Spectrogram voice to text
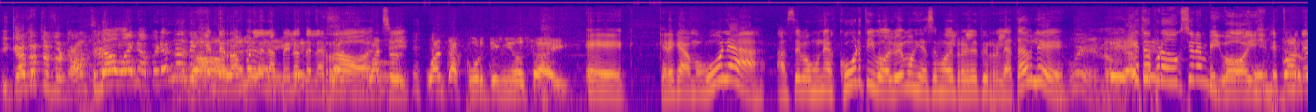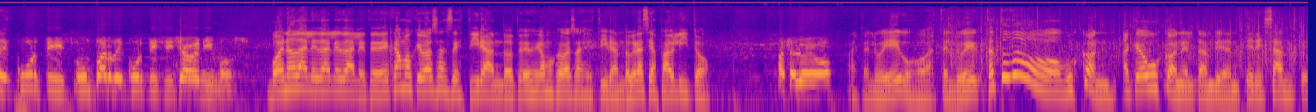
Y cántate otra canción. No, bueno, pero no dejen de romperle dale, la pelota a la ¿qué- cuántos- Rochi. ¿Cuántas Curti News hay? Eh, ¿Querés que hagamos una? ¿Hacemos una Scurti y volvemos y hacemos el relato irrelatable? Bueno. Eh, Esto es producción en vivo hoy. Un Esto par de una- Curtis, un par de Curtis y ya venimos. Bueno, dale, dale, dale. Te dejamos que vayas estirando. Te dejamos que vayas estirando. Gracias, Pablito. Hasta luego. Hasta luego, hasta luego. Está todo buscón. Ha quedado buscón él también. Interesante.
